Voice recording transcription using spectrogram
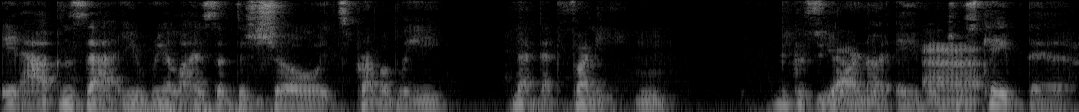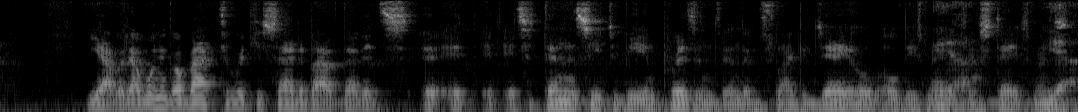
it happens that you realize that the show it's probably not that funny. Because you Yeah, are not able to uh, escape the Yeah, but I want to go back to what you said about that it's it, it, it's a tendency to be imprisoned and it's like a jail, all these negative Yeah. statements. Yeah,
